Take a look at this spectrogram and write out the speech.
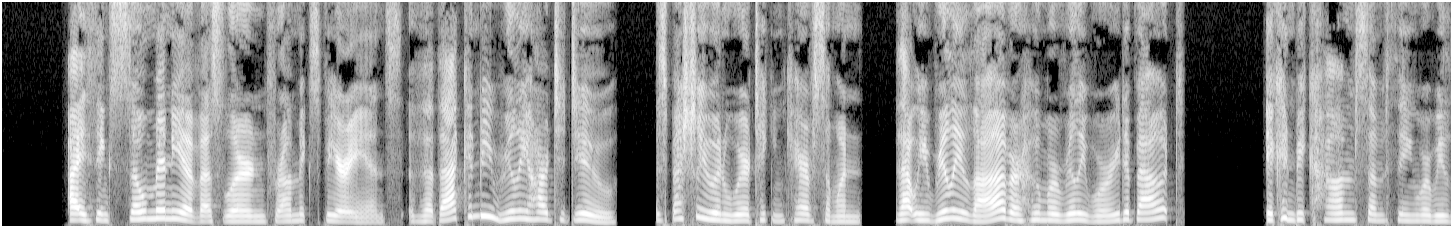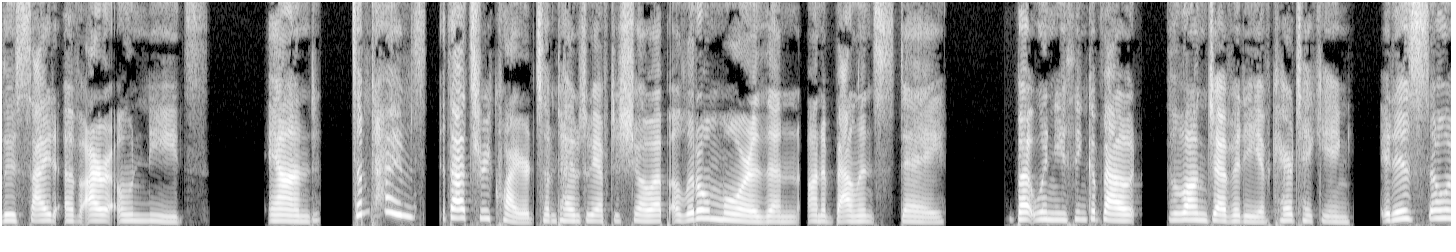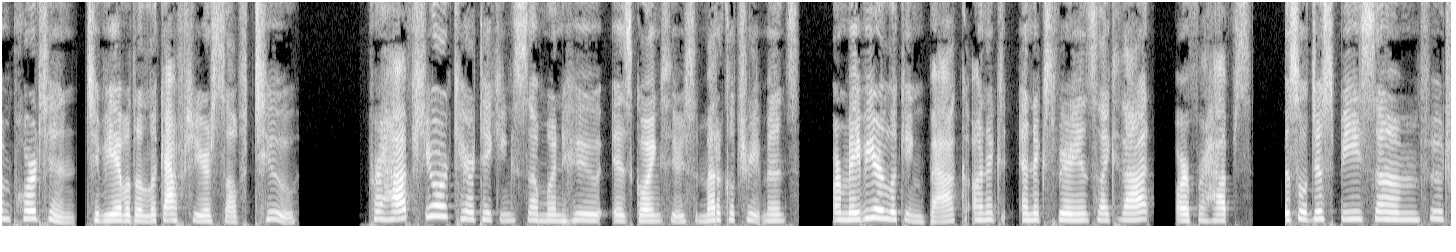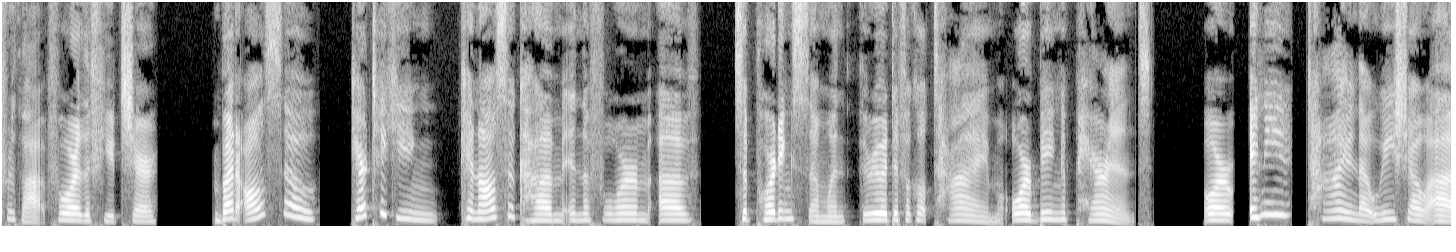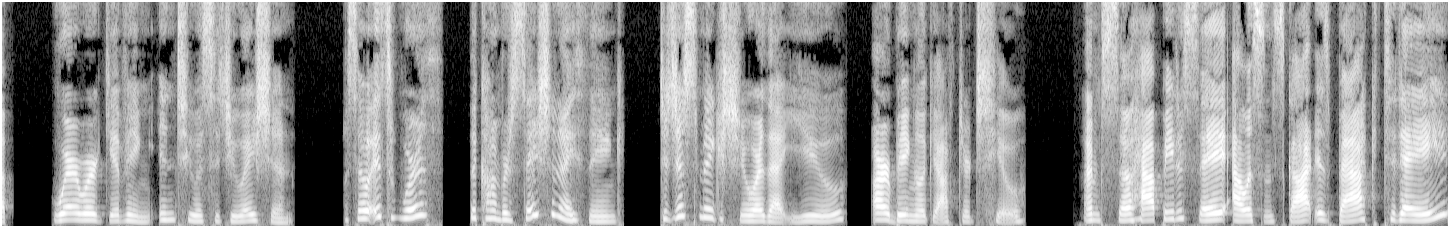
I think so many of us learn from experience that that can be really hard to do, especially when we're taking care of someone that we really love or whom we're really worried about. It can become something where we lose sight of our own needs. And sometimes that's required. Sometimes we have to show up a little more than on a balanced day. But when you think about the longevity of caretaking, it is so important to be able to look after yourself too. Perhaps you're caretaking someone who is going through some medical treatments, or maybe you're looking back on ex- an experience like that, or perhaps this will just be some food for thought for the future. But also, caretaking can also come in the form of supporting someone through a difficult time, or being a parent, or any time that we show up where we're giving into a situation. So it's worth the conversation, I think, to just make sure that you are being looked after too. I'm so happy to say Alison Scott is back today.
